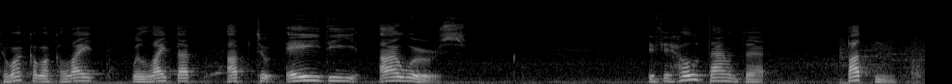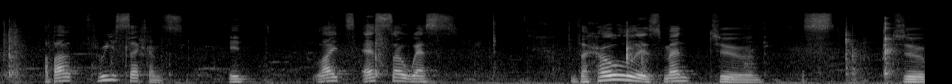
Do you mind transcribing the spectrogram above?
the Waka Waka Light will light up up to 80 hours. If you hold down the button about 3 seconds, it lights SOS. The hole is meant to to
